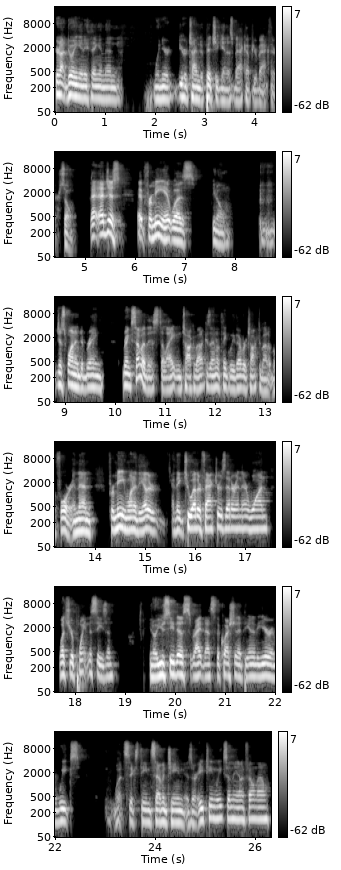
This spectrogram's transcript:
you're not doing anything, and then when your your time to pitch again is back up, you're back there. So that, that just it- for me, it was you know just wanted to bring bring some of this to light and talk about it because I don't think we've ever talked about it before. And then for me, one of the other, I think two other factors that are in there. One, what's your point in the season? You know, you see this, right? That's the question at the end of the year in weeks, what, 16, 17, is there 18 weeks in the NFL now?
